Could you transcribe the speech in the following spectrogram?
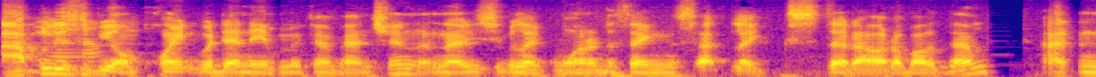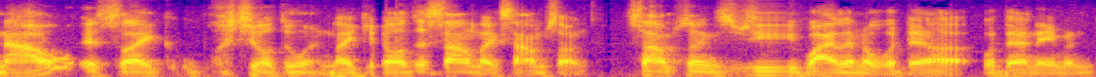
Apple used to be on point with their naming convention, and that used to be like one of the things that like stood out about them. And now it's like, what y'all doing? Like y'all just sound like Samsung. Samsung's really wilding out with their with their naming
